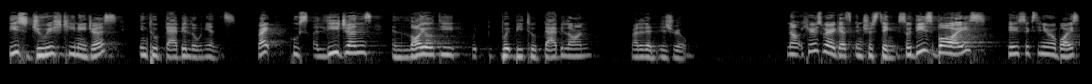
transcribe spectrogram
these Jewish teenagers into Babylonians, right? Whose allegiance and loyalty would would be to Babylon rather than Israel. Now, here's where it gets interesting. So these boys, okay, 16 year old boys,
